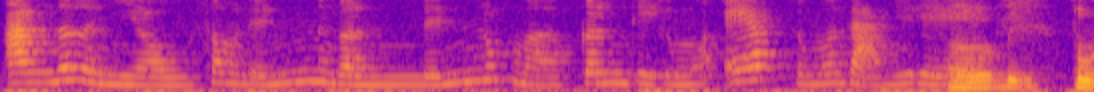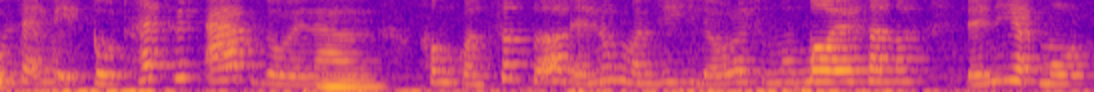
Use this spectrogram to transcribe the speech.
ăn rất là nhiều xong rồi đến gần đến lúc mà cân thì chúng nó ép chúng nó giảm như thế. Ừ bị chúng tụt. nó sẽ bị tụt hết huyết áp rồi là Ừ. không còn sức nữa. Đến lúc mà đi thi đấu là chúng nó bơi ra sân thôi. Đến hiệp 1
